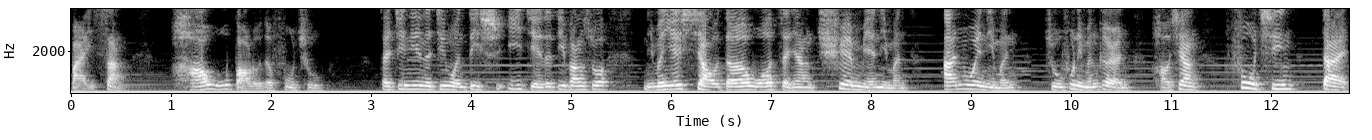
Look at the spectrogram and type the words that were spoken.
摆上，毫无保留的付出。在今天的经文第十一节的地方说：“你们也晓得我怎样劝勉你们、安慰你们、嘱咐你们个人，好像父亲待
